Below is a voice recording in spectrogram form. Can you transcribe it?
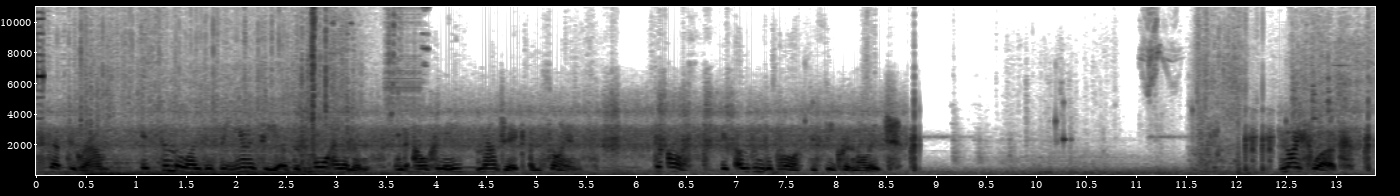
Dee's septogram. It symbolizes the unity of the four elements with alchemy, magic, and science. To us, it opens a path to secret knowledge. Nice work.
